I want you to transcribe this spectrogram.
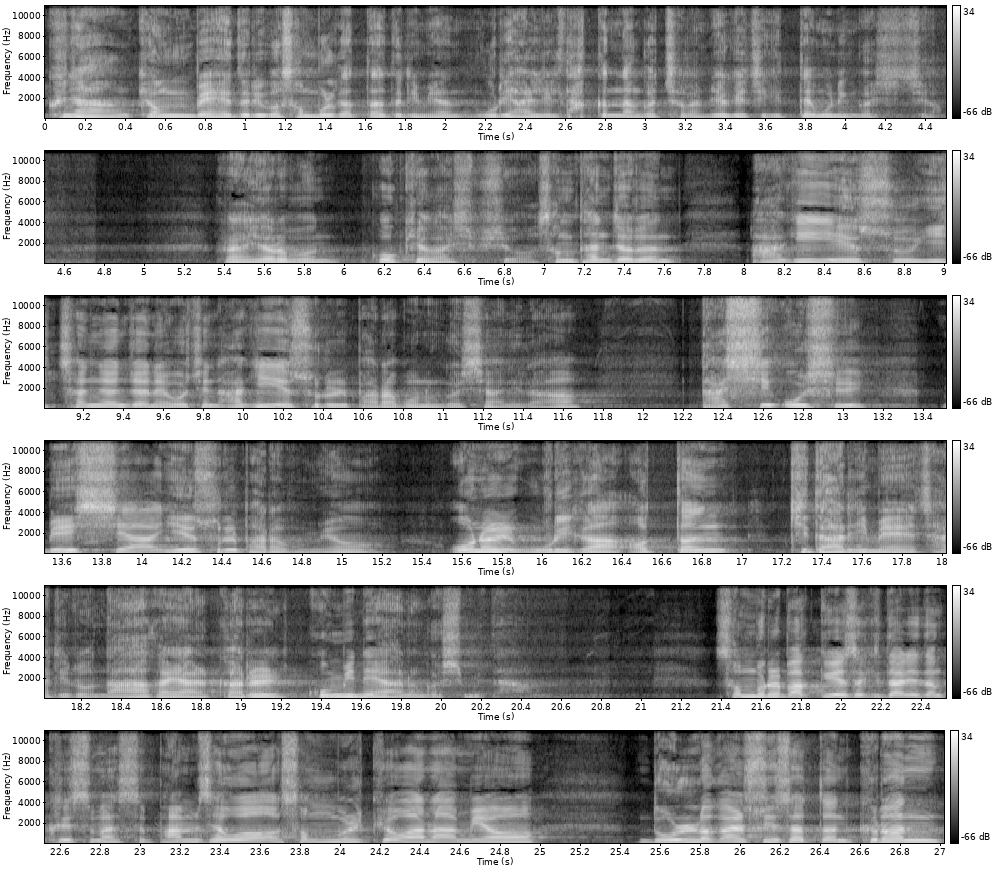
그냥 경배해드리고 선물 갖다 드리면 우리 할 일 다 끝난 것처럼 여겨지기 때문인 것이죠. 그러나 여러분 꼭 기억하십시오. 성탄절은 아기 예수 2000년 전에 오신 아기 예수를 바라보는 것이 아니라 다시 오실 메시아 예수를 바라보며 오늘 우리가 어떤 기다림의 자리로 나아가야 할까를 고민해야 하는 것입니다. 선물을 받기 위해서 기다리던 크리스마스, 밤새워 선물 교환하며 놀러 갈 수 있었던 그런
